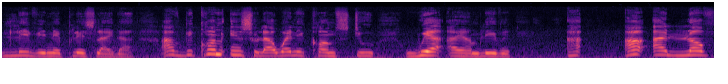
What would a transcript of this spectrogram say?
live in a place like that? I've become insular when it comes to where I am living. I, I, I love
